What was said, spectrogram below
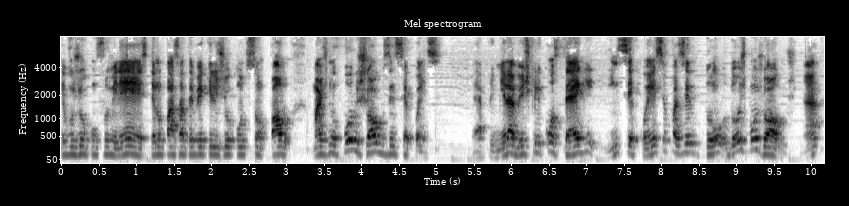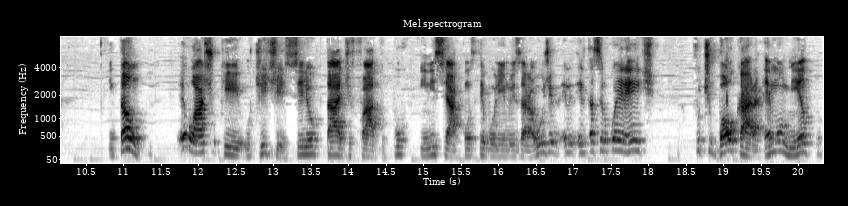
teve um jogo com o Fluminense, tendo passado teve aquele jogo contra o São Paulo, mas não foram jogos em sequência. É a primeira vez que ele consegue, em sequência, fazer do, dois bons jogos, né? Então, eu acho que o Tite, se ele optar de fato por iniciar com o Cebolinha e Luiz Araújo, ele está sendo coerente. Futebol, cara, é momento.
